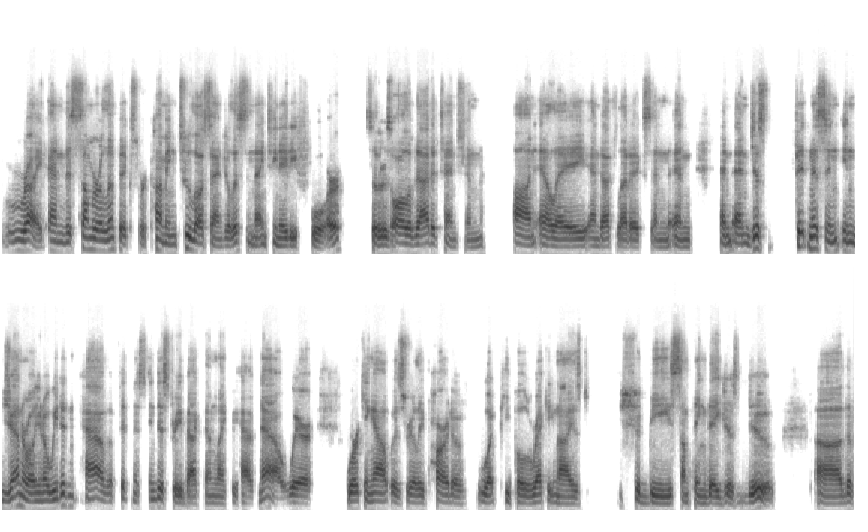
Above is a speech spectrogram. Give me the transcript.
right, and the Summer Olympics were coming to Los Angeles in 1984. So there was all of that attention on LA and athletics and and and and just fitness in, in general, you know, we didn't have a fitness industry back then like we have now, where working out was really part of what people recognized should be something they just do. Uh, the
